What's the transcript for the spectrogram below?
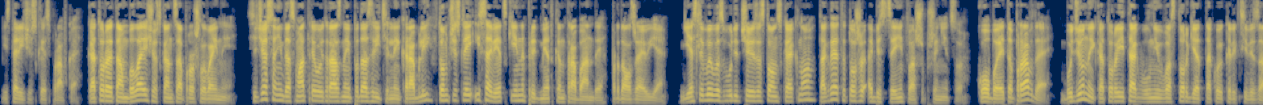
Историческая справка. Которая там была еще с конца прошлой войны. Сейчас они досматривают разные подозрительные корабли, в том числе и советские на предмет контрабанды. Продолжаю я. Если вывоз будет через эстонское окно, тогда это тоже обесценит вашу пшеницу. Коба, это правда? Буденный, который и так был не в восторге от такой коллективизации.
